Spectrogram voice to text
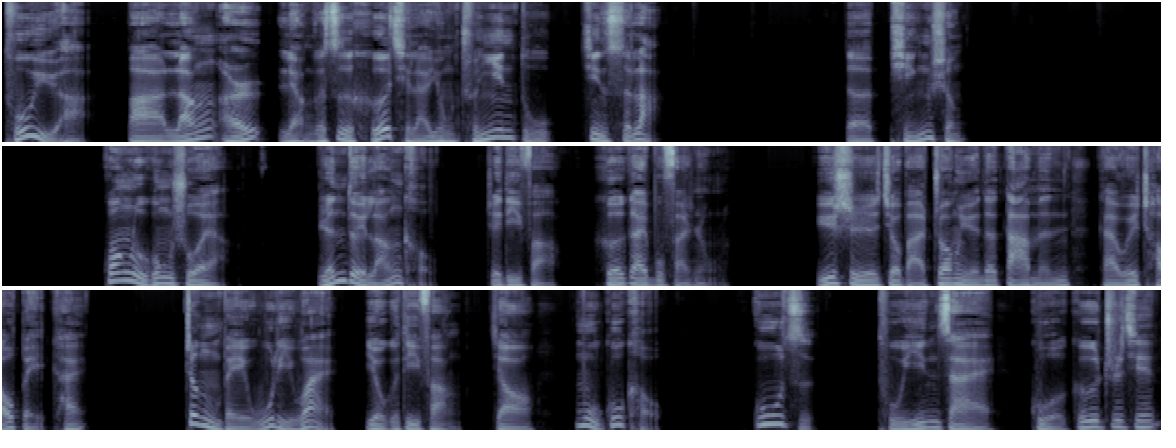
土语啊，把“狼儿”两个字合起来用纯音读，近似“辣”的平声。光禄公说呀：“人对狼口，这地方何该不繁荣了？”于是就把庄园的大门改为朝北开，正北五里外有个地方叫木沽口，沽字土音在果戈之间。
